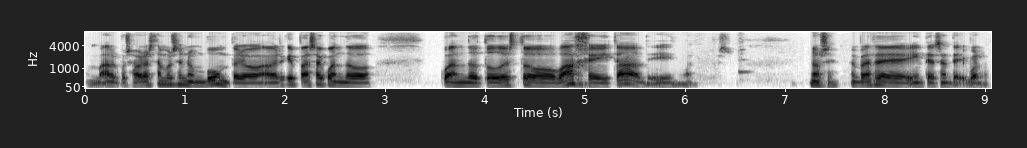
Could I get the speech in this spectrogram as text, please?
vale, pues ahora estamos en un boom, pero a ver qué pasa cuando, cuando todo esto baje y tal. Y bueno, pues no sé, me parece interesante. Y bueno,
